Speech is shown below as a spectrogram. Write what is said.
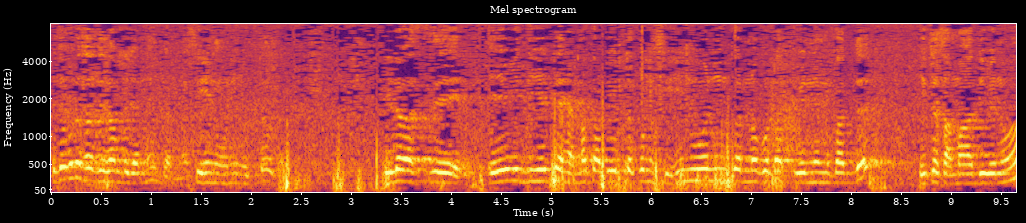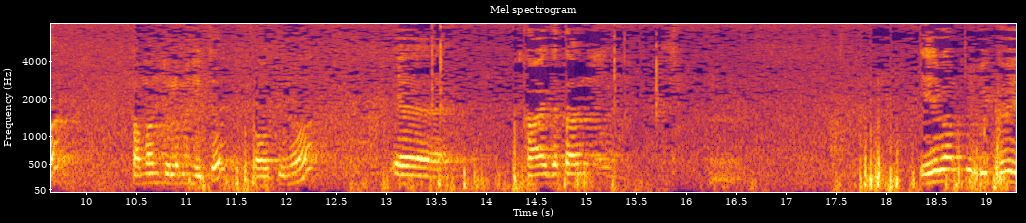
එතකොට සති සම්පජන්ණය කරනවා. සිහින උණි මුත්තව කරනවා. ඊට පස්සේ ඒ විදිහට හැම කටයුත්තකම සිහිනුවණින් කරනකොටත් වෙන්නේ මොකද්ද? හිත සමාධි වෙනවා. Taman තුලම හිත පවතිනවා. කායගතං ඒවම් පිළිකේ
